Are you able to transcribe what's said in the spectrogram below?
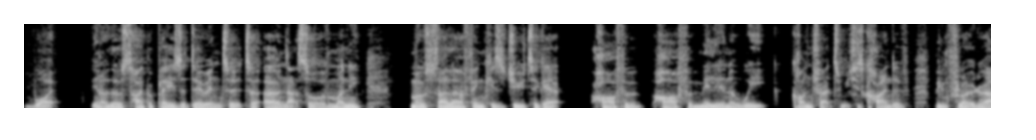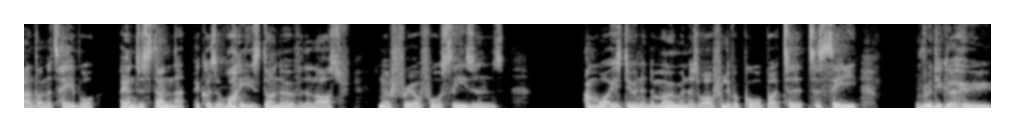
what you know those type of players are doing to to earn that sort of money. Mo Salah, I think, is due to get half a half a million a week contract, which is kind of been floated around on the table. I understand that because of what he's done over the last you know three or four seasons and what he's doing at the moment as well for Liverpool. But to to see Rudiger, who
